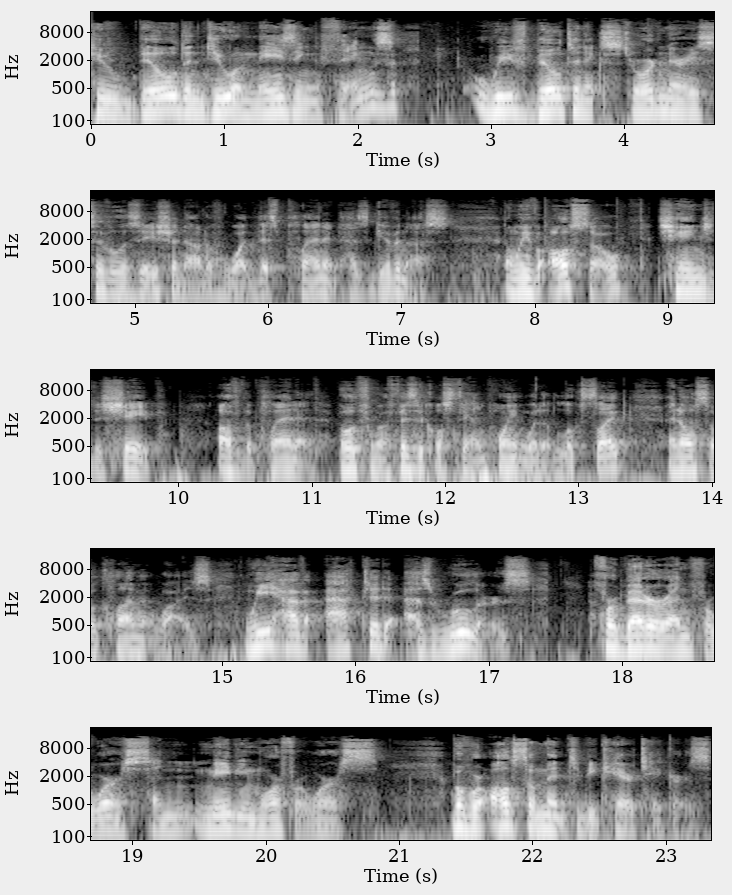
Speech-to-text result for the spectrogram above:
to build and do amazing things. We've built an extraordinary civilization out of what this planet has given us. And we've also changed the shape of the planet, both from a physical standpoint, what it looks like, and also climate wise. We have acted as rulers for better and for worse, and maybe more for worse. But we're also meant to be caretakers.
